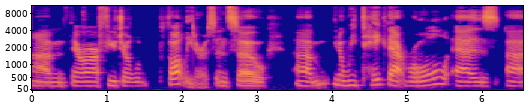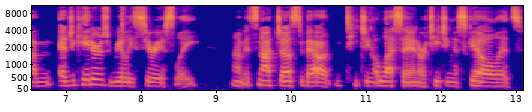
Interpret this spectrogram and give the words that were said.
Um, there are future thought leaders. And so, um, you know, we take that role as um, educators really seriously. Um, it's not just about teaching a lesson or teaching a skill. It's,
